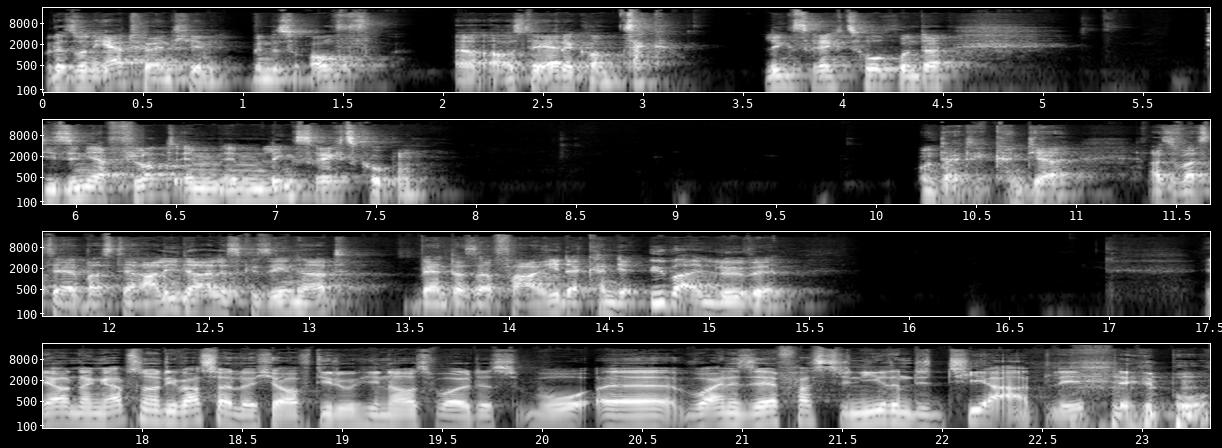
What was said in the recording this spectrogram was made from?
Oder so ein Erdhörnchen, wenn es auf, äh, aus der Erde kommt. Zack, links, rechts, hoch, runter. Die sind ja flott im, im links-rechts gucken. Und da könnt ja, also was der, was der Ali da alles gesehen hat, während der Safari, da kann ja überall ein Löwe. Ja, und dann gab's noch die Wasserlöcher, auf die du hinaus wolltest, wo, äh, wo eine sehr faszinierende Tierart lebt, der Hippo.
